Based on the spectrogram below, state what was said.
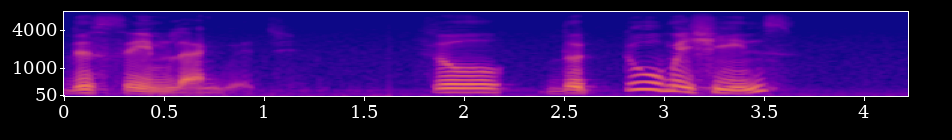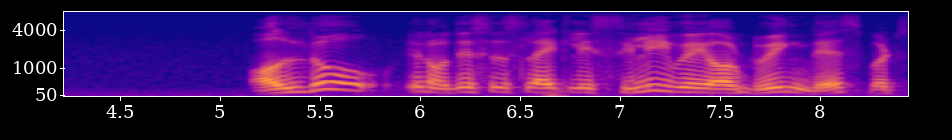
this same language. So, the two machines although you know this is slightly silly way of doing this, but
